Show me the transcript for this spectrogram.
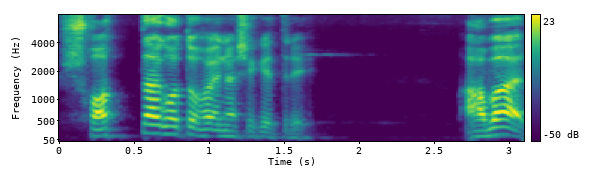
সত্তাগত হয় না সেক্ষেত্রে। আবার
